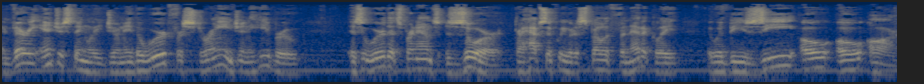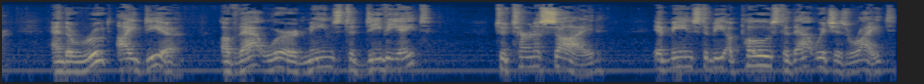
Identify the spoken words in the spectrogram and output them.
And very interestingly, Junie, the word for strange in Hebrew is a word that's pronounced zur. Perhaps if we were to spell it phonetically, it would be Z O O R. And the root idea of that word means to deviate, to turn aside. It means to be opposed to that which is right.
